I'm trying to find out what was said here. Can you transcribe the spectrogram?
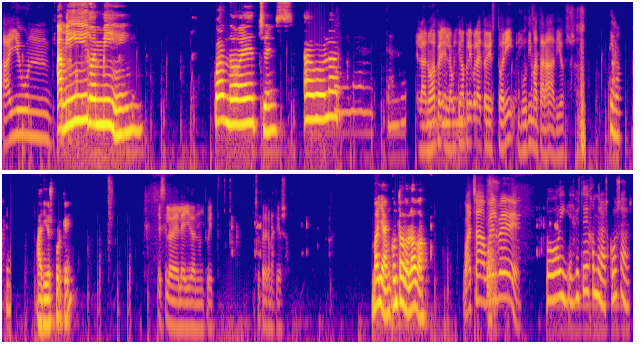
Hay un. Amigo en mí. Cuando eches a volar. En la, nueva, en la última película de Toy Story, Woody matará a Dios. Imagino. Adiós, ¿por qué? Es que lo he leído en un tweet. Súper gracioso. Vaya, he encontrado lava. ¡Guacha, vuelve! Voy, es que estoy dejando las cosas.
